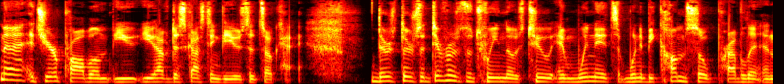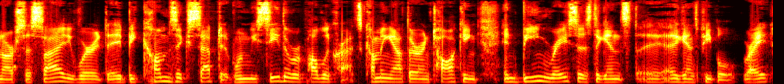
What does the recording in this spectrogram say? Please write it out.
nah, it's your problem. You you have disgusting views. It's okay there's there's a difference between those two and when it's when it becomes so prevalent in our society where it, it becomes accepted when we see the republicans coming out there and talking and being racist against against people right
